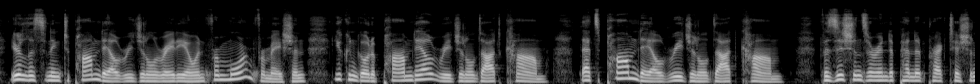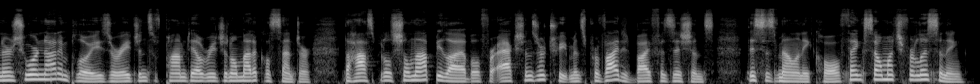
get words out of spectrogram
You're listening to Palmdale Regional Radio, and for more information, you can go to palmdaleregional.com. That's palmdaleregional.com. Physicians are independent practitioners who are not employees or agents of Palmdale Regional Medical Center. The hospital shall not be liable for actions or treatments provided by physicians. This is Melanie Cole. Thanks so much for listening.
